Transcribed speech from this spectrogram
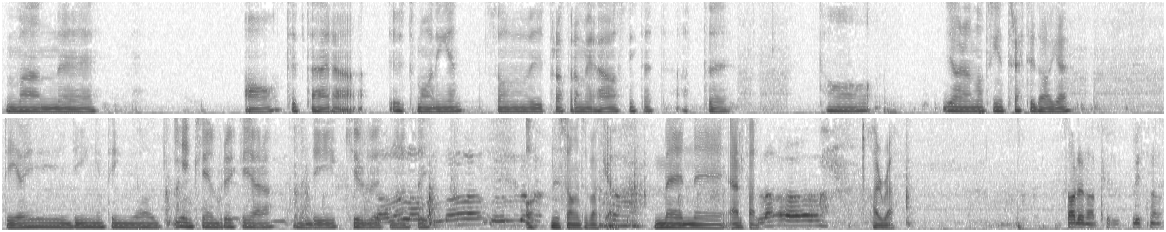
Man, eh, ja, typ det här uh, utmaningen som vi pratar om i det här avsnittet. Att eh, ta, göra någonting i 30 dagar. Det är, det är ingenting jag egentligen brukar göra, men det är kul att utmana sig. Åh, nu sa hon tillbaka. Men eh, i alla fall, ha det bra. Sa du något till lyssnarna?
